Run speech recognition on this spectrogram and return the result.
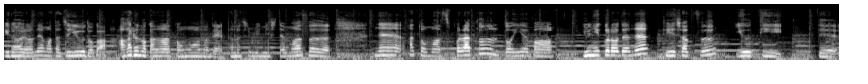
いろいろね、また自由度が上がるのかなと思うので、楽しみにしてます。ねあとまあ、スプラトゥーンといえば、ユニクロでね、T シャツ ?UT で、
